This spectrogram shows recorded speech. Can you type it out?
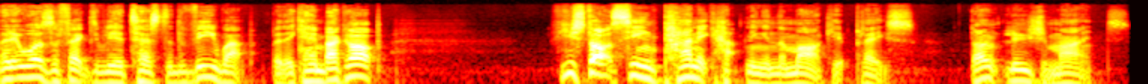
But it was effectively a test of the VWAP, but they came back up. If you start seeing panic happening in the marketplace, don't lose your minds.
